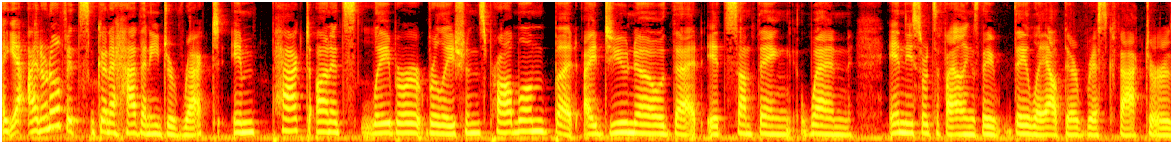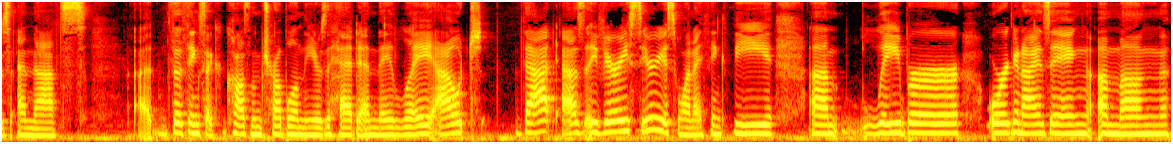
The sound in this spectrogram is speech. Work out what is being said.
Yeah, I don't know if it's going to have any direct impact on its labor relations problem, but I do know that it's something when in these sorts of filings they they lay out their risk factors, and that's uh, the things that could cause them trouble in the years ahead, and they lay out that as a very serious one. I think the um, labor organizing among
